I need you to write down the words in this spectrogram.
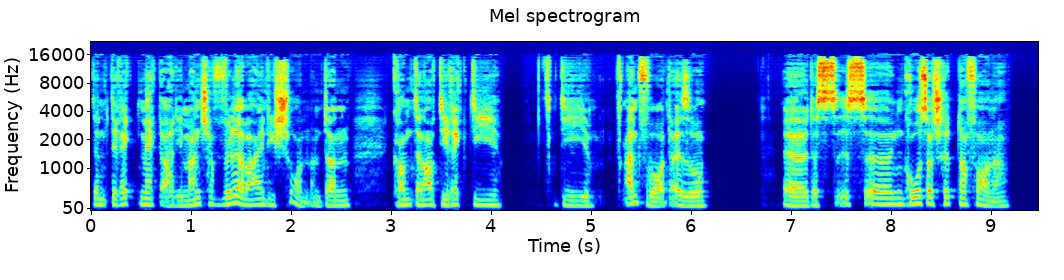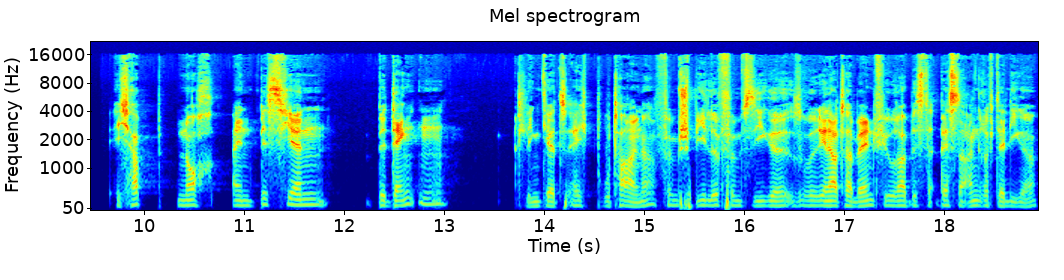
dann direkt merkt, ah, die Mannschaft will aber eigentlich schon. Und dann kommt dann auch direkt die, die Antwort. Also äh, das ist äh, ein großer Schritt nach vorne. Ich habe noch ein bisschen Bedenken. Klingt jetzt echt brutal, ne? Fünf Spiele, fünf Siege, souveräner Tabellenführer, bester Angriff der Liga.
